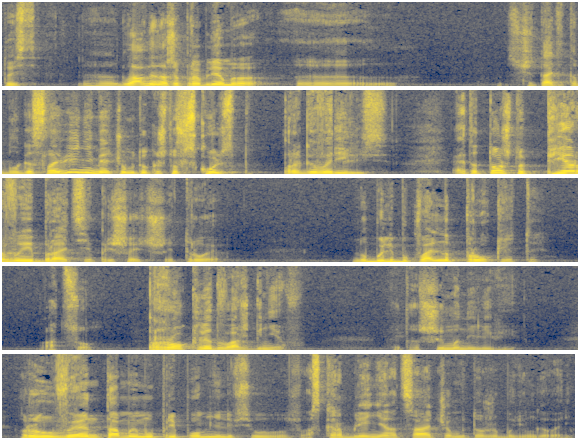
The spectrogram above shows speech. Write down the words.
То есть э, главная наша проблема э, считать это благословениями, о чем мы только что вскользь проговорились, это то, что первые братья, пришедшие трое, ну, были буквально прокляты отцом. Проклят ваш гнев. Это Шимон и Леви. Рувен там ему припомнили все оскорбление отца, о чем мы тоже будем говорить.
